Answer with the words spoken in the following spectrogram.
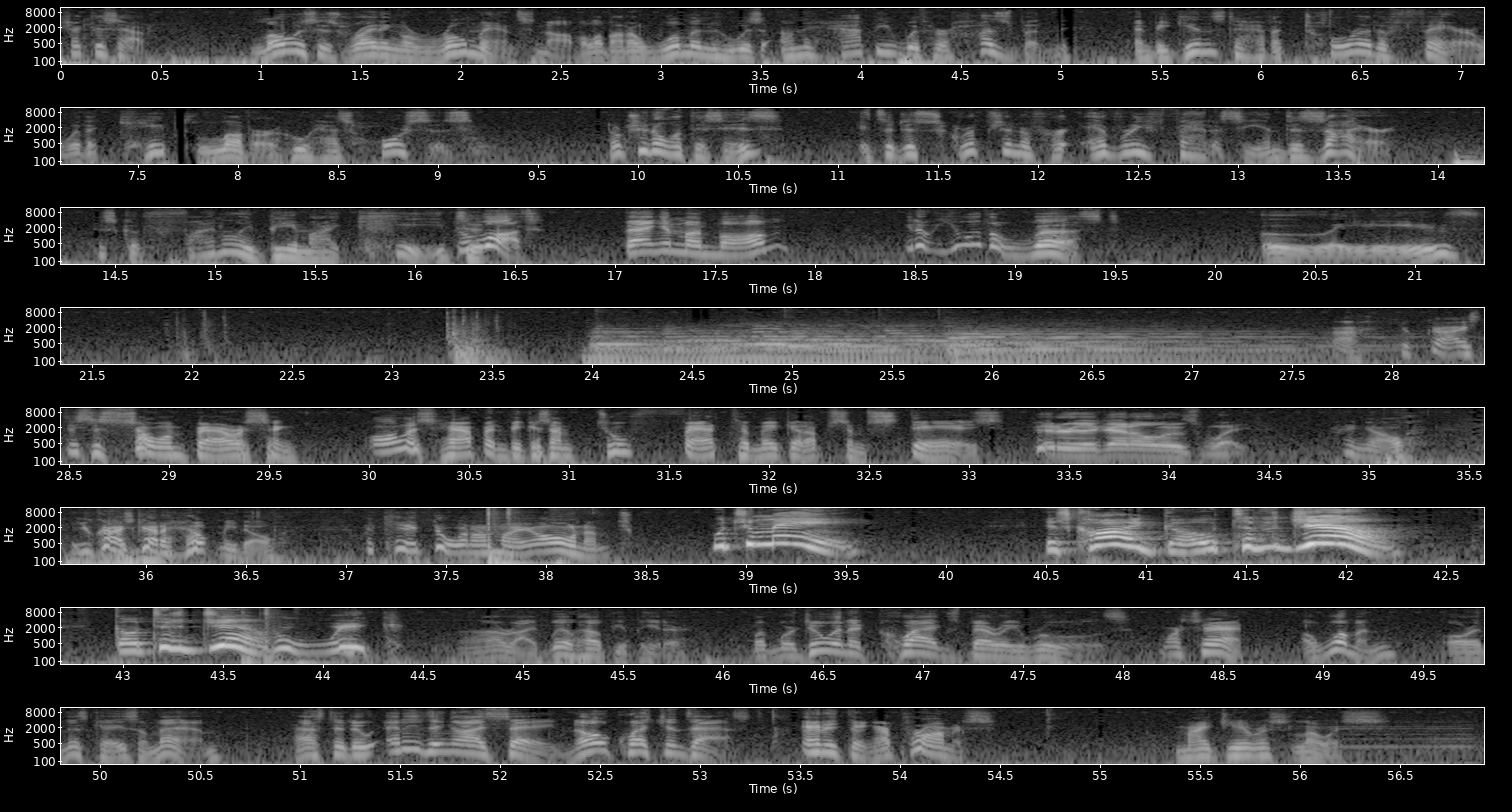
Check this out. Lois is writing a romance novel about a woman who is unhappy with her husband and begins to have a torrid affair with a caped lover who has horses. Don't you know what this is? It's a description of her every fantasy and desire. This could finally be my key to. What? Banging my mom? You know, you are the worst. Ladies. Ah, you guys, this is so embarrassing. All this happened because I'm too fat to make it up some stairs. Peter, you gotta lose weight. I know. You guys gotta help me, though. I can't do it on my own. I'm too... What you mean? It's called go to the gym. Go to the gym. too weak. All right, we'll help you, Peter. But we're doing it Quagsbury rules. What's that? A woman, or in this case, a man, has to do anything I say, no questions asked. Anything, I promise. My dearest Lois,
